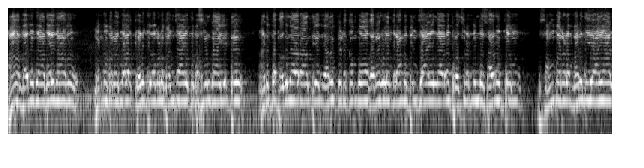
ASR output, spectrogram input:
ആ വനിതാ നേതാവ് എന്ന് പറഞ്ഞാൽ കഴിഞ്ഞ തവണ പഞ്ചായത്ത് പ്രസിഡന്റായിട്ട് അടുത്ത പതിനാറാം തീയതി ഞറുക്കെടുക്കുമ്പോ കരകുളം ഗ്രാമപഞ്ചായത്താണ് പ്രസിഡന്റിന്റെ സാന്നിധ്യം. സംവരണം വനിതയായാൽ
